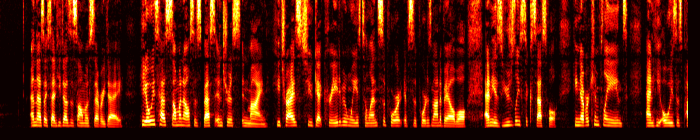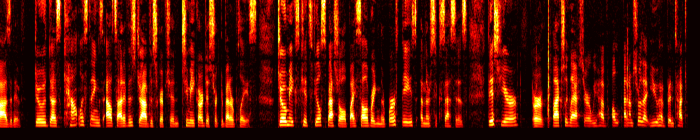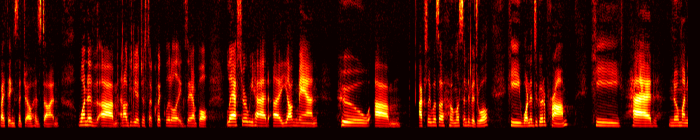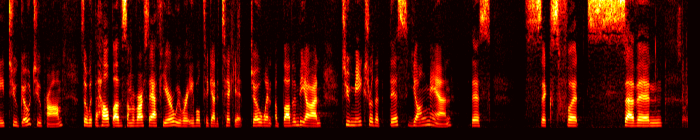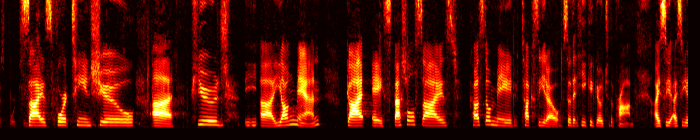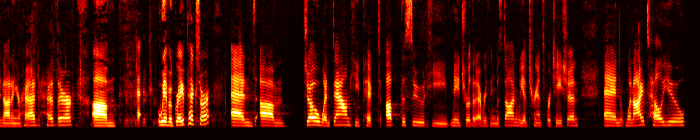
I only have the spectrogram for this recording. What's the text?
and as I said, he does this almost every day. He always has someone else's best interests in mind. He tries to get creative in ways to lend support if support is not available, and he is usually successful. He never complains, and he always is positive. Joe does countless things outside of his job description to make our district a better place. Joe makes kids feel special by celebrating their birthdays and their successes. This year, or actually last year, we have, and I'm sure that you have been touched by things that Joe has done. One of, um, and I'll give you just a quick little example. Last year, we had a young man who um, actually was a homeless individual. He wanted to go to prom. He had no money to go to prom. So with the help of some of our staff here, we were able to get a ticket. Joe went above and beyond to make sure that this young man, this six foot seven, size 14, size 14 shoe, uh, huge uh, young man, got a special sized, custom made tuxedo so that he could go to the prom. I see, I see you nodding your head, head there. Um, we, have we, have a great picture. And um, Joe went down, he picked up the suit, he made sure that everything was done. We had transportation. And when I tell you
